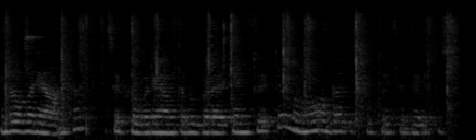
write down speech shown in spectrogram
Два варіанти. Цифри варіанти вибираєте інтуїтивно, ну а далі слухайте, дивитесь.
